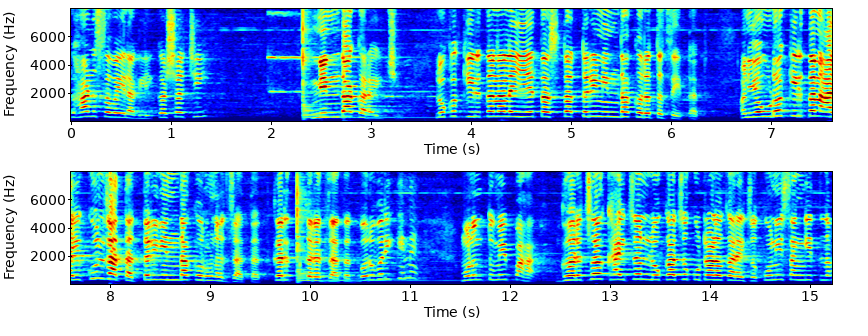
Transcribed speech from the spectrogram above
घाण सवय लागली. कशाची? निंदा करायची. लोक कीर्तनाला येत असतात तरी निंदा करतच येतात. आणि एवढं कीर्तन ऐकून जातात तरी निंदा करूनच जातात. करत करत जातात. बरोबर आहे की नाही? म्हणून तुम्ही पहा घरचं खायचं आणि लोकांचं कुटाळं करायचं. कोणी सांगितलं?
